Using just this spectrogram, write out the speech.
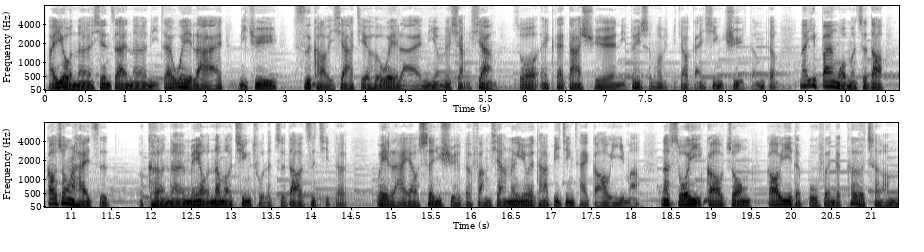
还有呢，现在呢，你在未来你去思考一下，结合未来，你有没有想象说，哎，在大学你对什么比较感兴趣等等？那一般我们知道，高中的孩子可能没有那么清楚的知道自己的。未来要升学的方向，那因为他毕竟才高一嘛，那所以高中高一的部分的课程，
